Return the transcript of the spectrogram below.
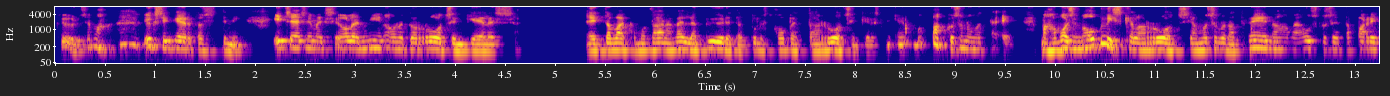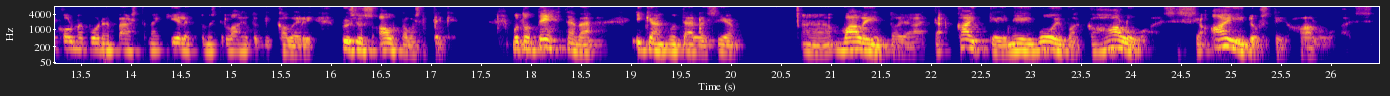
Kyllä se vaan yksinkertaisesti niin. Itse esimerkiksi olen niin onneton ruotsin kielessä, että vaikka mut aina välillä pyydetään, että tulisitko opettaa ruotsin kielestä, niin on pakko sanoa, että ei. Mähän voisin opiskella ruotsia, mä voisin ruveta treenaamaan, mä uskoisin, että parin kolmen vuoden päästä näin kieletttömästi lahjotonkin kaveri pystyisi auttavasti tekemään. Mutta on tehtävä ikään kuin tällaisia valintoja, että kaikkein ei voi vaikka haluaisi ja aidosti haluaisi.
